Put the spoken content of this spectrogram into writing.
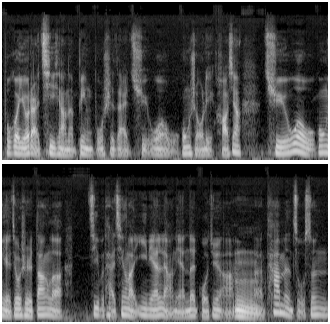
不过有点气象呢，并不是在曲沃武功手里，好像曲沃武功也就是当了记不太清了一年两年的国君啊。嗯，他们祖孙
